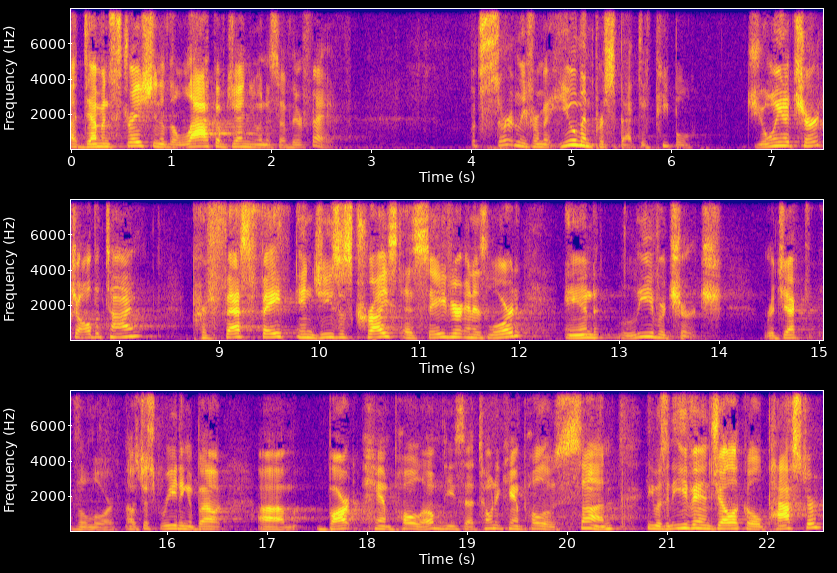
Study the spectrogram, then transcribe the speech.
a demonstration of the lack of genuineness of their faith. But certainly, from a human perspective, people join a church all the time, profess faith in Jesus Christ as Savior and as Lord, and leave a church, reject the Lord. I was just reading about um, Bart Campolo. He's uh, Tony Campolo's son. He was an evangelical pastor,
